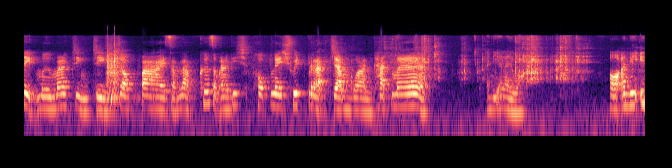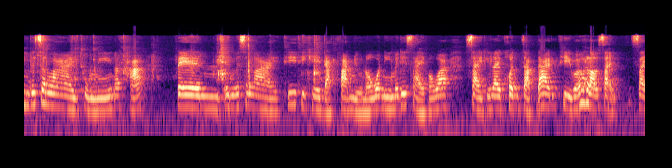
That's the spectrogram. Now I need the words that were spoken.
ติดมือมากจริงๆ จบไปสำหรับเครื่องสำอางที่พกในชีวิตประจำวันถัดมา อันนี้อะไรวะ อ๋อ อันนี้ Invisalign ถุงนี้นะคะ เป็น Invisalign ที่ TK ดัดฟันอยู่เนอะวันนี้ไม่ได้ใส่เพราะว่าใส่ทีไรคนจับได้ทุกทีว่าเราใส่ใส่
